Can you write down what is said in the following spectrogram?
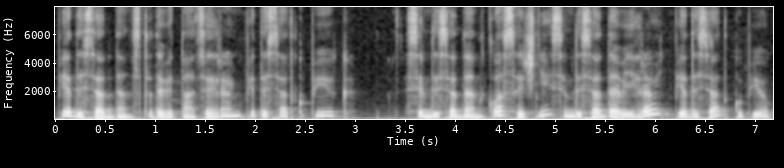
50 ден 119 гривень 50 копійок. 70 ден класичні 79 гривень 50 копійок.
